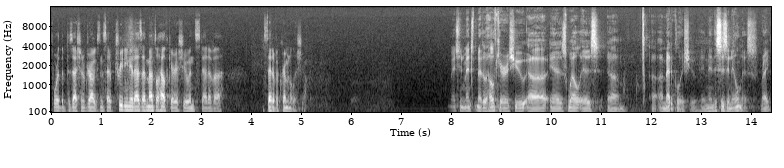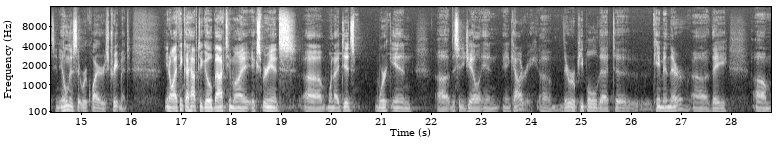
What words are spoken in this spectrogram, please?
for the possession of drugs instead of treating it as a mental health care issue instead of a, instead of a criminal issue. You mentioned mental health care issue uh, as well as um, a medical issue. I mean, this is an illness, right? It's an illness that requires treatment. You know, I think I have to go back to my experience uh, when I did work in uh, the city jail in, in Calgary. Um, there were people that uh, came in there. Uh, they, um,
